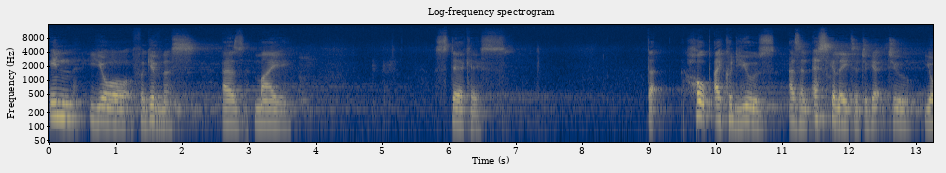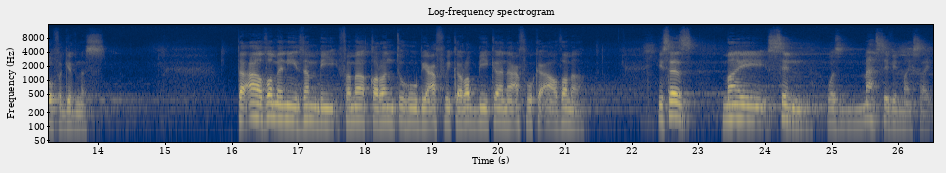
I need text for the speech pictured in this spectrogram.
in your forgiveness as my staircase. That hope I could use as an escalator to get to your forgiveness. تعاظمني ذنبي فما قرنته بعفوك ربي كان عفوك أعظما He says, My sin was massive in my sight.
